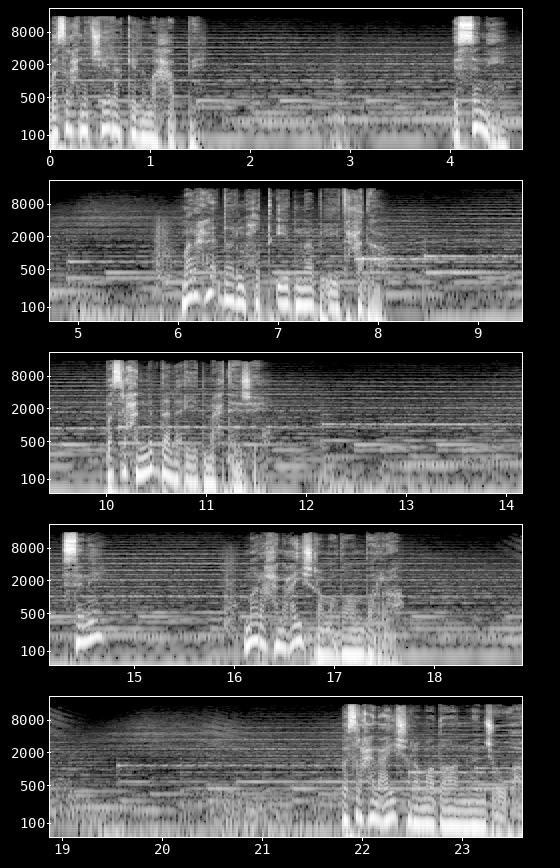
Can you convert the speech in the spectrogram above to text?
بس رح نتشارك المحبة. السنة ما رح نقدر نحط إيدنا بإيد حدا بس رح نمدها لإيد محتاجة. السنة ما رح نعيش رمضان برا. بس رح نعيش رمضان من جوا.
